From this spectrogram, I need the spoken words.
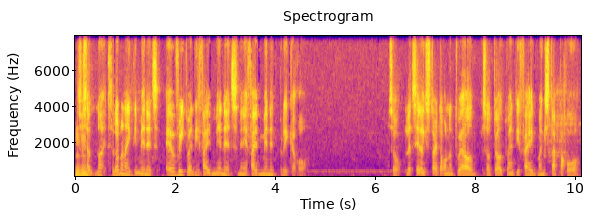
Mhm. So sa, no, sa loob ng 90 minutes, every 25 minutes, may 5 minute break ako. So, let's say nag-start ako ng 12, so 12.25, mag-stop ako,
